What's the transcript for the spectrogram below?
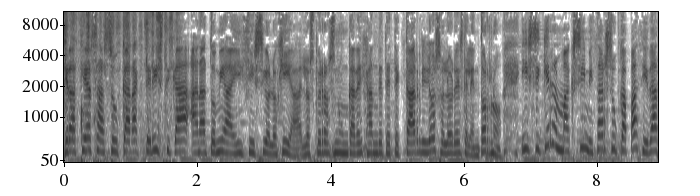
Gracias a su característica anatomía y fisiología, los perros nunca dejan de detectar los olores del entorno. Y si quieren maximizar su capacidad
